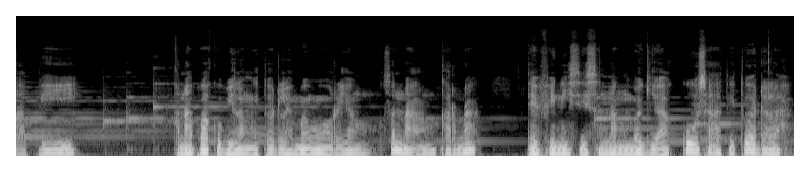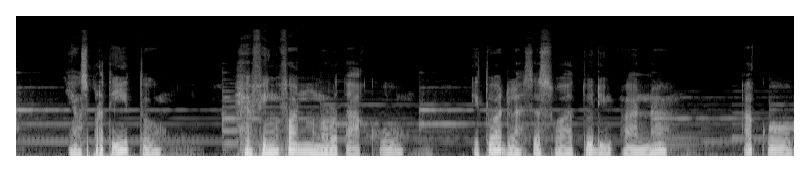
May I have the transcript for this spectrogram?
Tapi Kenapa aku bilang itu adalah memori yang senang? Karena definisi senang bagi aku saat itu adalah yang seperti itu. Having fun menurut aku itu adalah sesuatu di mana aku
